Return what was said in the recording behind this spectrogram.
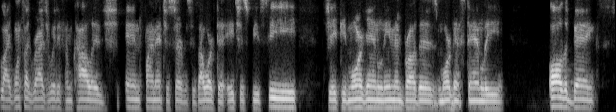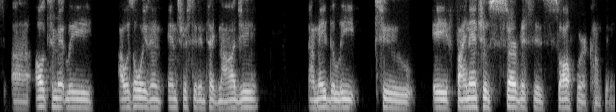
like once I graduated from college in financial services. I worked at HSBC, J.P. Morgan, Lehman Brothers, Morgan Stanley, all the banks. Uh, ultimately, I was always in, interested in technology. I made the leap to a financial services software company.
